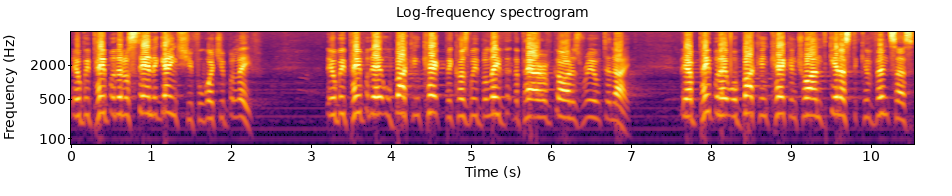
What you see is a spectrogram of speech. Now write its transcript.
There will be people that will stand against you for what you believe. There will be people that will buck and kick because we believe that the power of God is real today. There are people that will buck and kick and try and get us to convince us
